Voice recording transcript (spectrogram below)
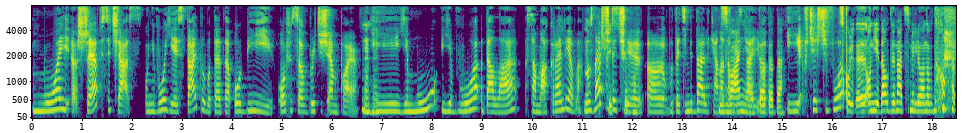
мой э, шеф сейчас, у него есть title вот это OBE, Officer of British Empire. Угу. И ему его дала сама королева. Ну, знаешь, вот эти, э, вот эти медальки она Звание, там да, да, да. И в честь чего? Сколько? Он ей дал 12 миллионов долларов.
